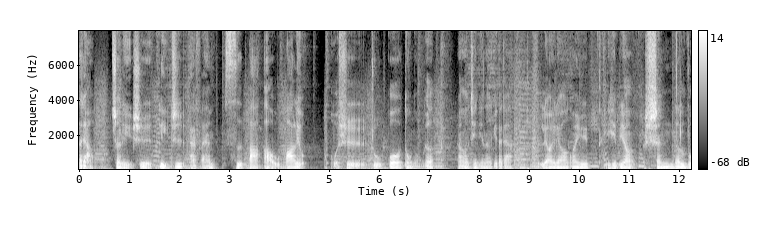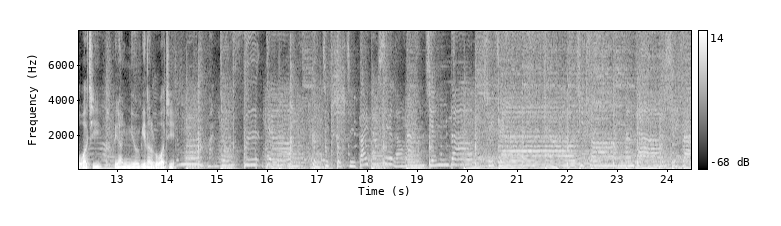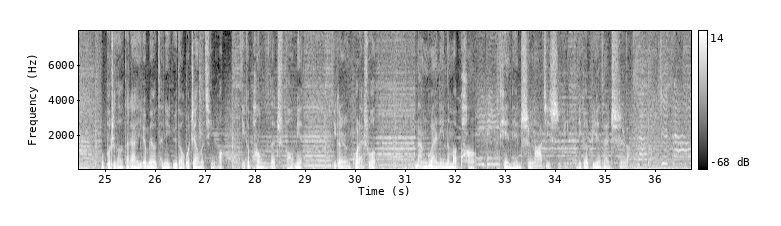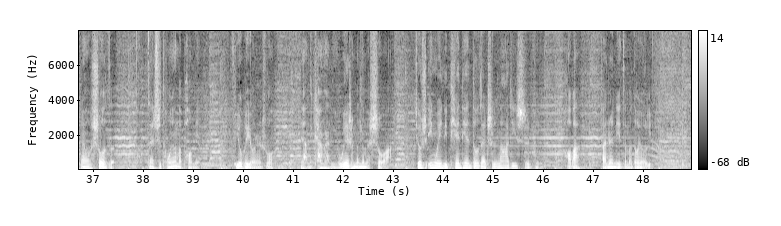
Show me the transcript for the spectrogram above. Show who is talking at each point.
Speaker 1: 大家好，这里是荔枝 FM 四八二五八六，我是主播东东哥。然后今天呢，给大家聊一聊关于一些比较神的逻辑，比较牛逼的逻辑。我不知道大家有没有曾经遇到过这样的情况：一个胖子在吃泡面，一个人过来说：“难怪你那么胖，天天吃垃圾食品，你可别再吃了。”然后瘦子在吃同样的泡面，又会有人说：“哎呀，你看看你为什么那么瘦啊？就是因为你天天都在吃垃圾食品，好吧？反正你怎么都有理。”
